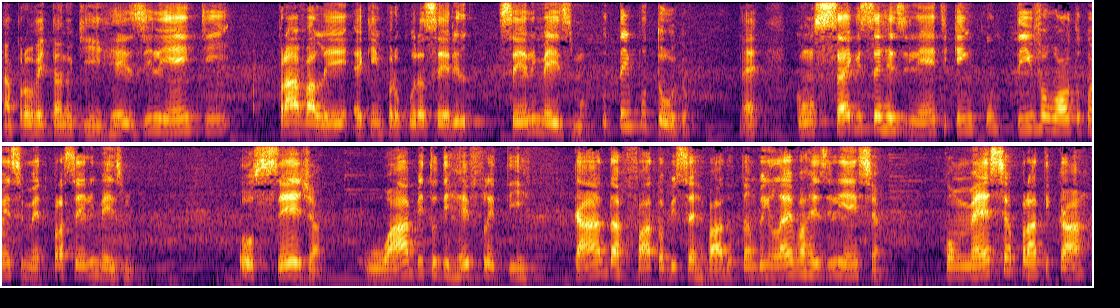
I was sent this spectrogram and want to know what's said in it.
aproveitando que resiliente para valer é quem procura ser, ser ele mesmo o tempo todo, né? Consegue ser resiliente quem cultiva o autoconhecimento para ser ele mesmo. Ou seja, o hábito de refletir cada fato observado também leva à resiliência. Comece a praticar.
